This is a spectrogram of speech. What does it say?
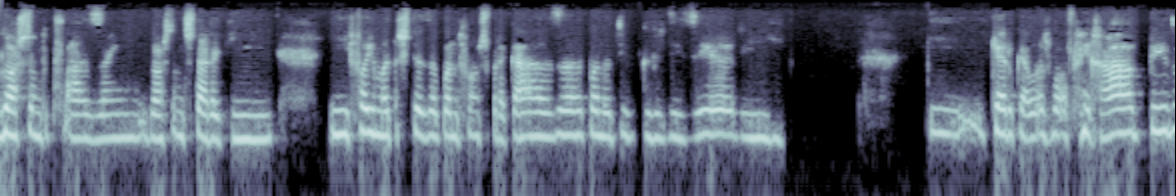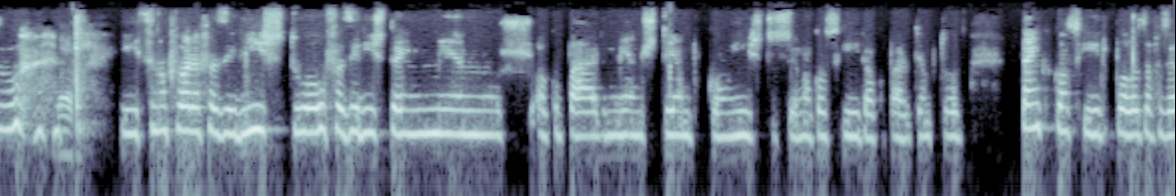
gostam do que fazem, gostam de estar aqui e foi uma tristeza quando fomos para casa, quando eu tive que lhes dizer e, e quero que elas voltem rápido. Claro. E se não for a fazer isto, ou fazer isto em menos, ocupar menos tempo com isto, se eu não conseguir ocupar o tempo todo, tenho que conseguir pô-las a fazer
